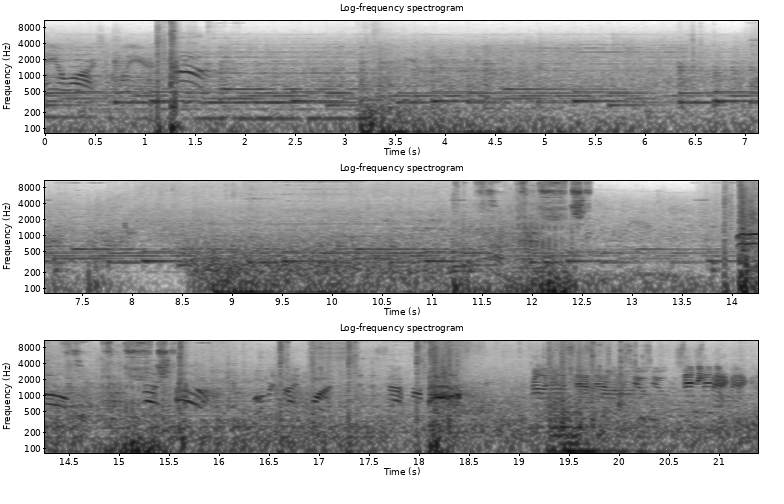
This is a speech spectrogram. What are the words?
AOR's clear. Oversight 1, this is Saffron. Roger, Saffron 2, sending back.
